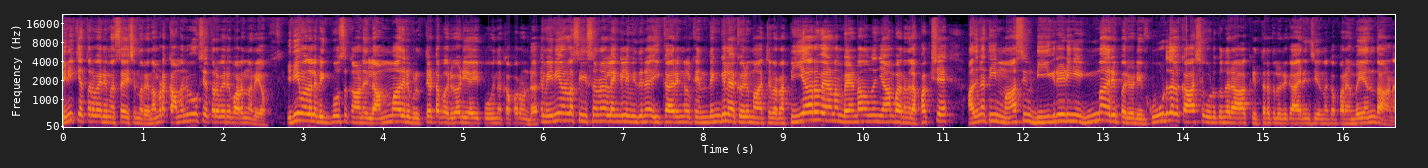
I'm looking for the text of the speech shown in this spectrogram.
എനിക്ക് എത്ര പേര് മെസ്സേജ് അയച്ചെന്നറിയാം നമ്മുടെ കമന്റ് ബോക്സ് എത്ര പേര് പറഞ്ഞറിയോ ഇനി മുതൽ ബിഗ് ബോസ് കാണില്ല. അമ്മാതിരി വൃത്തിയട്ട പരിപാടിയായി പോയി എന്നൊക്കെ പറഞ്ഞുണ്ട് ഇനിയുള്ള സീസണുകളെങ്കിലും ഇതിന് ഈ കാര്യങ്ങൾക്ക് എന്തെങ്കിലുമൊക്കെ ഒരു മാറ്റം വരണം. പി ആർ വേണം വേണ്ടെന്നൊന്നും ഞാൻ പറയുന്നില്ല പക്ഷേ അതിനകത്ത് ഈ മാസീവ് ഡീഗ്രേഡിങ് ഇമ്മാതിരി പരിപാടി കൂടുതൽ കാശ് കൊടുക്കുന്ന ഒരാൾക്ക് ഇത്തരത്തിലൊരു കാര്യം ചെയ്യുന്നൊക്കെ പറയുമ്പോൾ എന്താണ്?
